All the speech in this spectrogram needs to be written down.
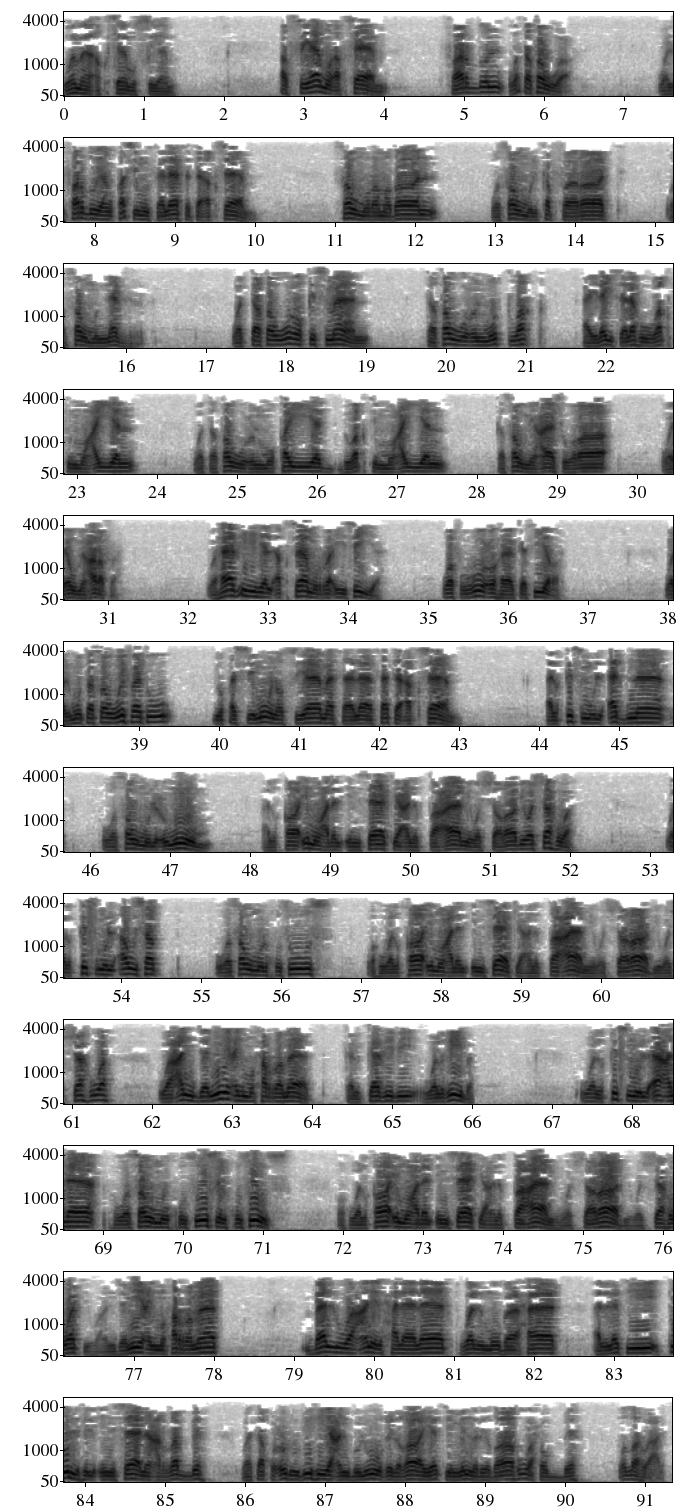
وما أقسام الصيام؟ الصيام أقسام فرض وتطوع والفرض ينقسم ثلاثة أقسام صوم رمضان وصوم الكفارات وصوم النذر والتطوع قسمان تطوع مطلق أي ليس له وقت معين وتطوع مقيد بوقت معين كصوم عاشوراء ويوم عرفة. وهذه هي الأقسام الرئيسية وفروعها كثيرة. والمتصوفة يقسمون الصيام ثلاثة أقسام. القسم الأدنى هو صوم العموم القائم على الإمساك عن الطعام والشراب والشهوة. والقسم الأوسط هو صوم الخصوص وهو القائم على الإمساك عن الطعام والشراب والشهوة وعن جميع المحرمات كالكذب والغيبة. والقسم الأعلى هو صوم خصوص الخصوص وهو القائم على الإمساك عن الطعام والشراب والشهوة وعن جميع المحرمات بل وعن الحلالات والمباحات التي تلهي الإنسان عن ربه وتقعد به عن بلوغ الغاية من رضاه وحبه. والله أعلم.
